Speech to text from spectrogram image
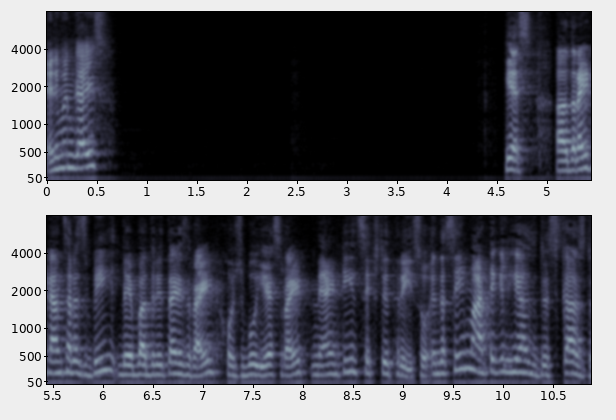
Anyone guys? Yes, uh, the right answer is B. Debadrita is right. Khushbu, yes, right. 1963. So in the same article, he has discussed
